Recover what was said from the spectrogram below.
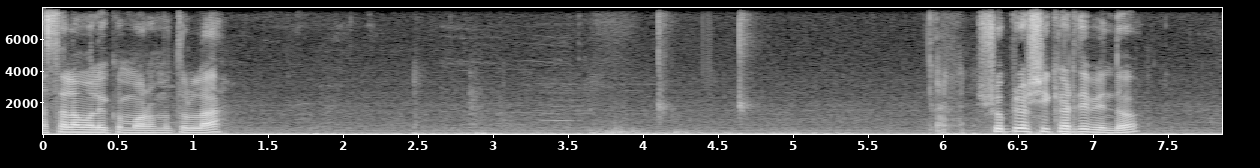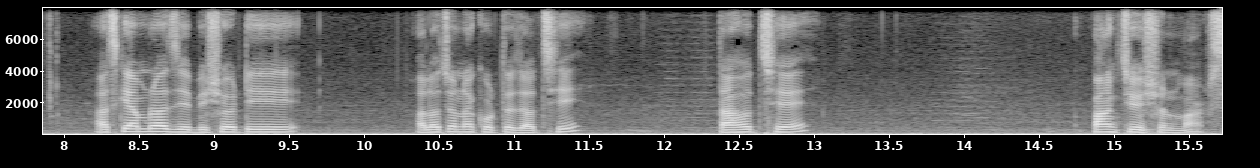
আসসালামু আলাইকুম রহমতুল্লাহ সুপ্রিয় শিক্ষার্থীবৃন্দ, আজকে আমরা যে বিষয়টি আলোচনা করতে যাচ্ছি, তা হচ্ছে পাংচুয়েশন মার্কস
